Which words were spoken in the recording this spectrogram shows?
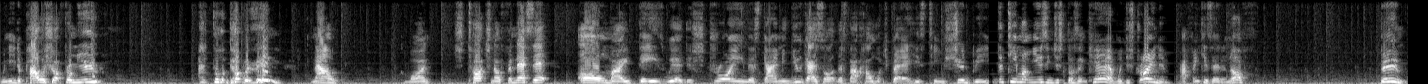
we need a power shot from you. I thought that was in. Now. Come on. Just touch now. Finesse it. Oh my days, we are destroying this guy. I mean, you guys saw at the start how much better his team should be. The team I'm using just doesn't care. We're destroying him. I think he's had enough. Boom!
